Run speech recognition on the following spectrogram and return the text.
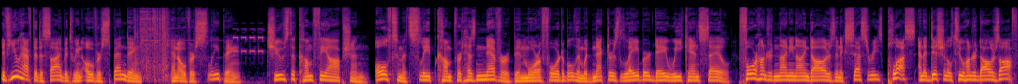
If you have to decide between overspending and oversleeping, choose the comfy option. Ultimate sleep comfort has never been more affordable than with Nectar's Labor Day weekend sale. $499 in accessories plus an additional $200 off.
